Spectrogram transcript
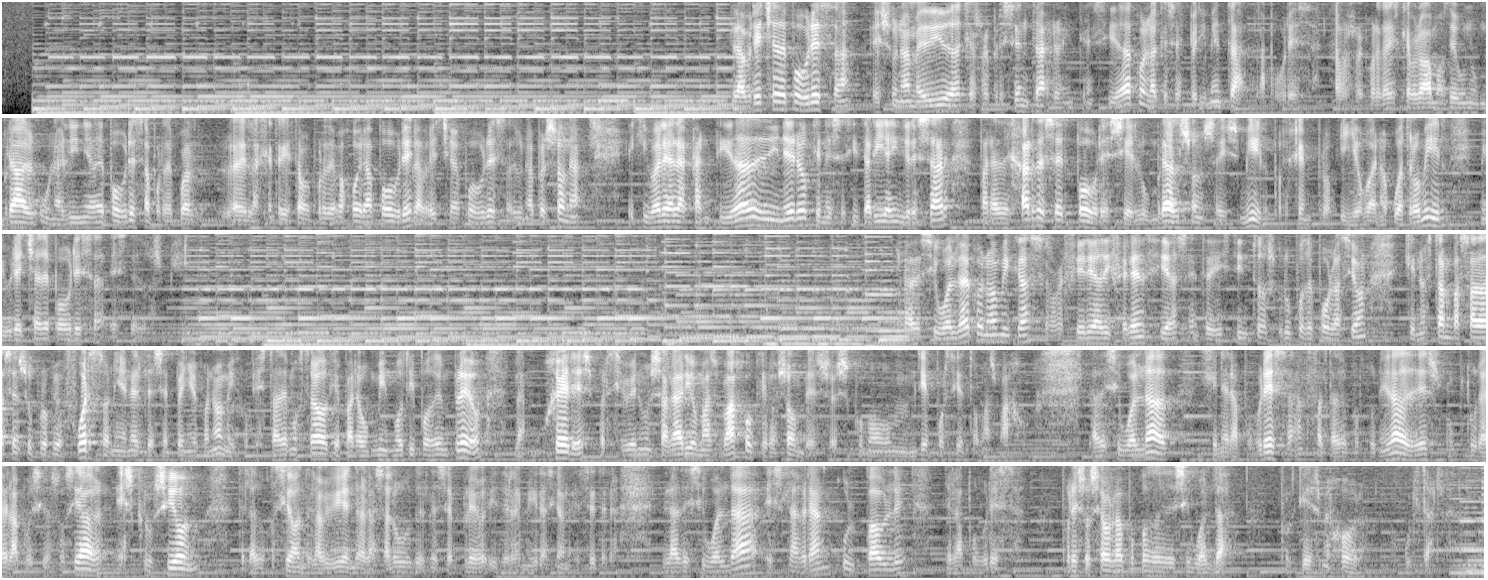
La brecha de pobreza es una medida que representa la intensidad con la que se experimenta la pobreza. ¿Os recordáis que hablábamos de un umbral, una línea de pobreza por la cual la gente que estaba por debajo era pobre? La brecha de pobreza de una persona equivale a la cantidad de dinero que necesitaría ingresar para dejar de ser pobre. Si el umbral son 6.000, por ejemplo, y yo gano 4.000, mi brecha de pobreza es de 2.000. desigualdad económica se refiere a diferencias entre distintos grupos de población que no están basadas en su propio esfuerzo ni en el desempeño económico. Está demostrado que para un mismo tipo de empleo las mujeres perciben un salario más bajo que los hombres, es como un 10% más bajo. La desigualdad genera pobreza, falta de oportunidades, ruptura de la cohesión social, exclusión de la educación, de la vivienda, de la salud, del desempleo y de la inmigración, etc. La desigualdad es la gran culpable de la pobreza. Por eso se habla poco de desigualdad, porque es mejor ocultarla.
